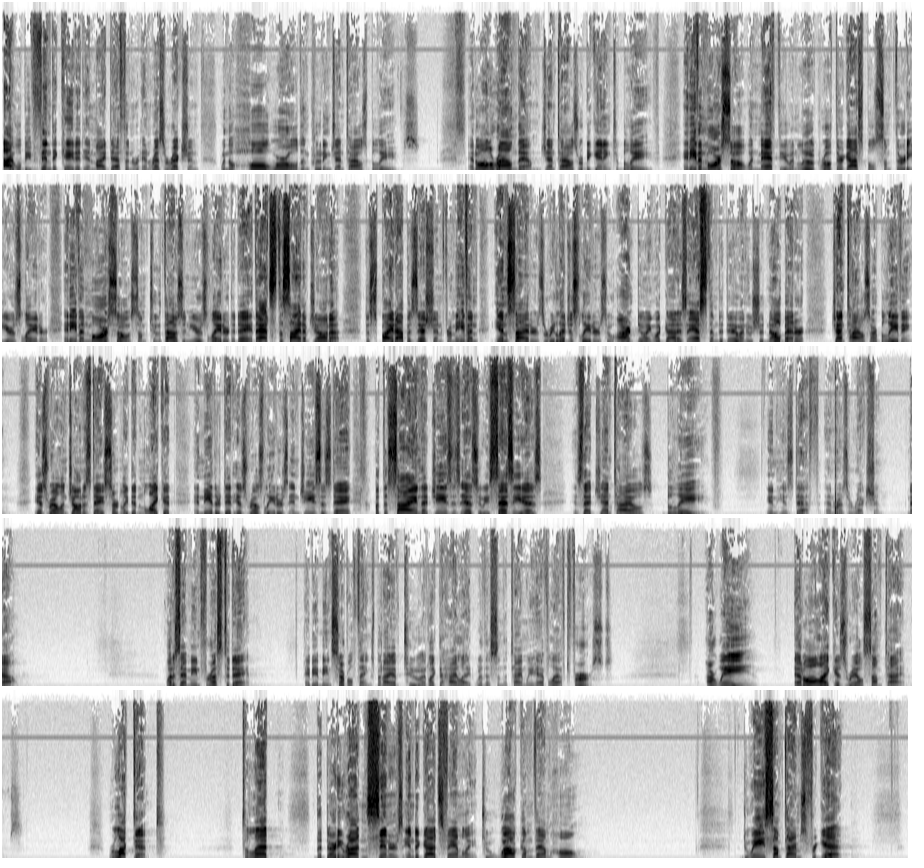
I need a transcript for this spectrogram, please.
I will be vindicated in my death and, and resurrection when the whole world, including Gentiles, believes. And all around them, Gentiles were beginning to believe. And even more so when Matthew and Luke wrote their Gospels some 30 years later. And even more so some 2,000 years later today. That's the sign of Jonah. Despite opposition from even insiders or religious leaders who aren't doing what God has asked them to do and who should know better, Gentiles are believing. Israel in Jonah's day certainly didn't like it and neither did Israel's leaders in Jesus' day. But the sign that Jesus is who he says he is is that Gentiles believe in his death and resurrection. Now, what does that mean for us today? Maybe it means several things, but I have two I'd like to highlight with us in the time we have left. First, are we at all like Israel sometimes? Reluctant to let the dirty, rotten sinners into God's family, to welcome them home. Do we sometimes forget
